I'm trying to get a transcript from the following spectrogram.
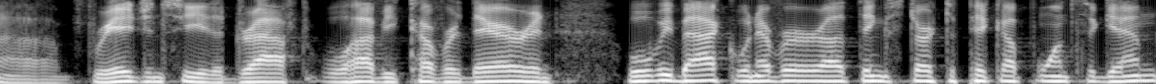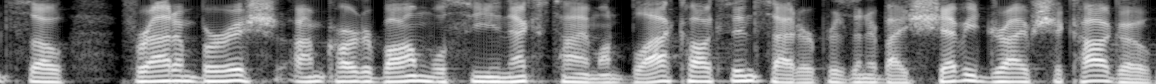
uh, free agency, the draft. We'll have you covered there, and we'll be back whenever uh, things start to pick up once again. So, for Adam Burish, I'm Carter Baum. We'll see you next time on Blackhawks Insider, presented by Chevy Drive Chicago.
